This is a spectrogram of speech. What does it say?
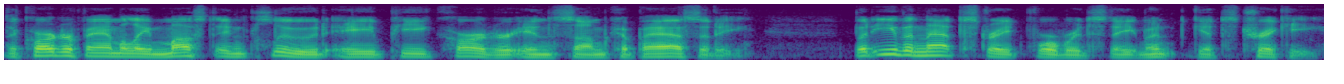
The Carter family must include A.P. Carter in some capacity. But even that straightforward statement gets tricky.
